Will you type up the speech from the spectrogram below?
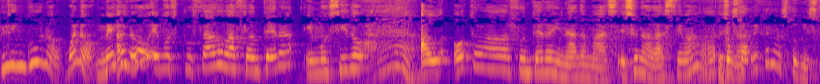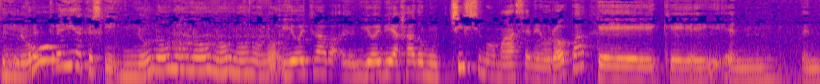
Ninguno. Bueno, México Ah, ¿no? hemos cruzado la frontera, hemos ido Ah. al otro lado de la frontera y nada más. Es una lástima. Ah, es ¿Costa una- Rica no estuviste? Yo No. cre- creía que sí. No, no, no, no, no, no, no, no. Yo he, traba- yo he viajado muchísimo más en Europa que, que en, en,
